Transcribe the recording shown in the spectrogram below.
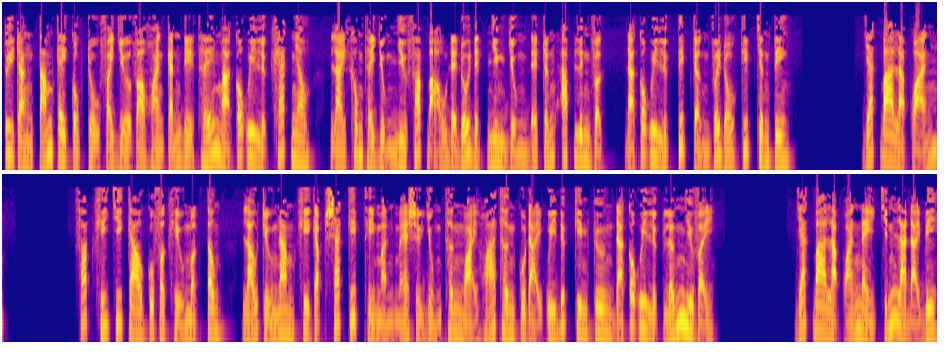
Tuy rằng tám cây cột trụ phải dựa vào hoàn cảnh địa thế mà có uy lực khác nhau, lại không thể dùng như pháp bảo để đối địch nhưng dùng để trấn áp linh vật, đã có uy lực tiếp cận với độ kiếp chân tiên. Giác ba lạp quảng Pháp khí chí cao của Phật hiệu Mật Tông, Lão Triệu Nam khi gặp sát kiếp thì mạnh mẽ sử dụng thân ngoại hóa thân của Đại uy Đức Kim Cương đã có uy lực lớn như vậy. Giác ba lạp quản này chính là Đại Bi,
